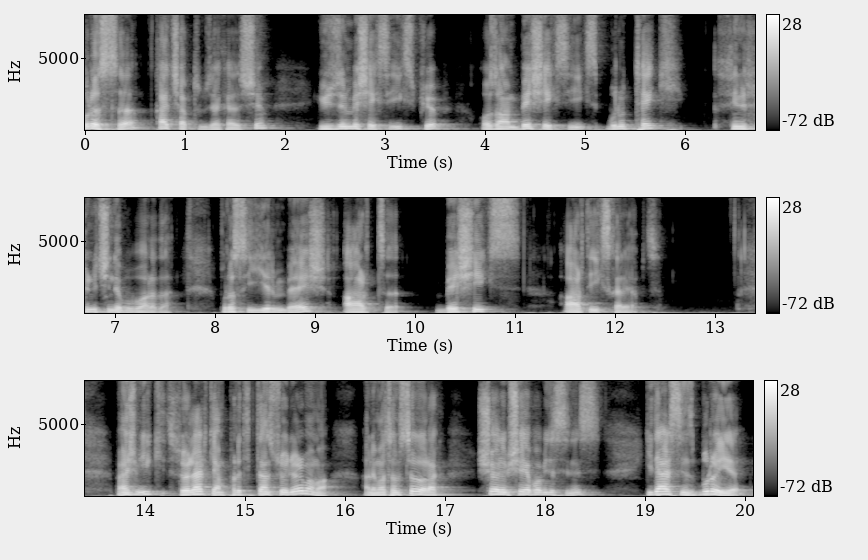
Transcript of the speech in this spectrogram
burası kaç yaptı güzel kardeşim? 125 eksi x küp o zaman 5 eksi x bunu tek sinüsün içinde bu bu arada. Burası 25 artı 5x artı x kare yaptı. Ben şimdi ilk söylerken pratikten söylüyorum ama hani matematiksel olarak şöyle bir şey yapabilirsiniz. Gidersiniz burayı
